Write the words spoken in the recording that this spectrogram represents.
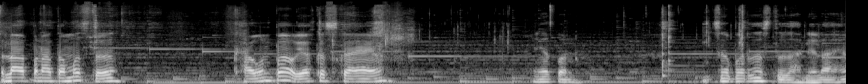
चला आपण आता मस्त खाऊन पाहूया कस काय आहे हे पण. जबरदस्त झालेला आहे.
